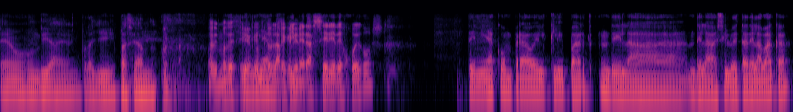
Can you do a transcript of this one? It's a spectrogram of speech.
eh, un, día eh, por allí paseando. Podemos decir que Tenía es la primera serie de juegos. tenía comprado el clip art de la, de la silueta de la vaca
